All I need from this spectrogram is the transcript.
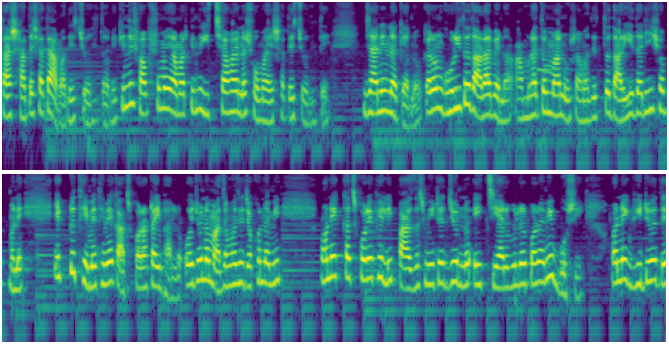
তার সাথে সাথে আমাদের চলতে হবে। কিন্তু সব সময় আমার কিন্তু ইচ্ছা হয় না সময়ের সাথে চলতে। জানি না কেন। কারণ ঘড়ি তো দাঁড়াবে না। আমরা তো মানুষ। আমাদের তো দাঁড়িয়ে দাঁড়িয়ে সব মানে একটু থেমে থেমে কাজ করাটাই ভালো। ওই জন্য মাঝে মাঝে যখন আমি অনেক কাজ করে ফেলি, পাঁচ, দশ মিনিটের জন্য এই চেয়ারগুলোর পরে আমি বসি। অনেক ভিডিওতে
